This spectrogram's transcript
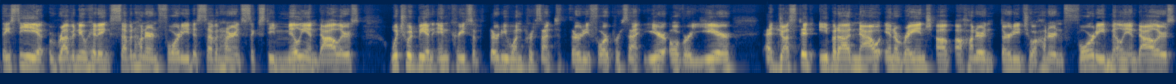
they see revenue hitting 740 to 760 million dollars, which would be an increase of 31% to 34% year over year. Adjusted EBITDA now in a range of 130 to 140 million dollars,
